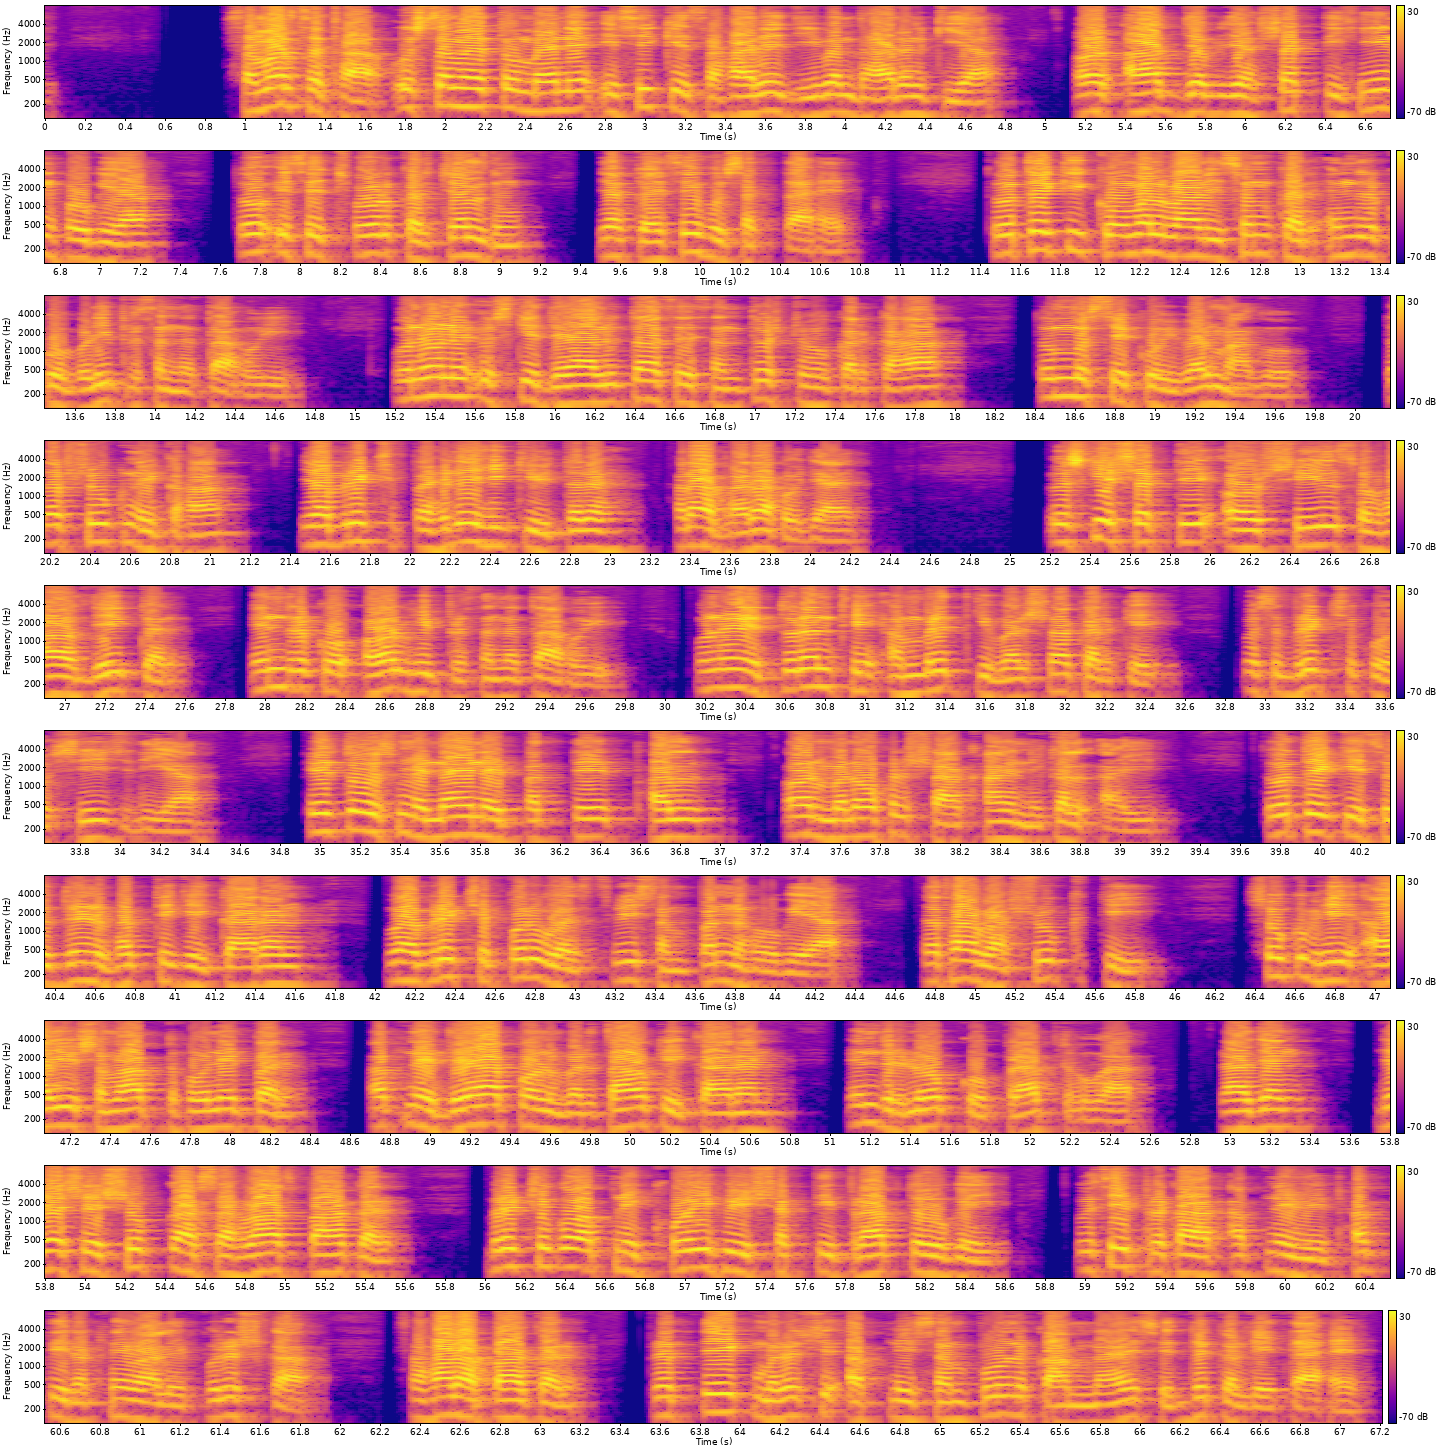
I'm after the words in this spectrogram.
समर्थ था, उस समय तो मैंने इसी के सहारे जीवन धारण किया, और आज जब यह शक्तिहीन हो गया तो इसे छोड़कर चल दूँ, यह कैसे हो सकता है? तोते की कोमल वाणी सुनकर इंद्र को बड़ी प्रसन्नता हुई। उन्होंने उसकी दयालुता से संतुष्ट होकर कहा, तुम मुझसे कोई वर मांगो। तब शुक ने कहा, यह वृक्ष पहले ही की तरह हरा भरा हो जाए। उसकी शक्ति और शील स्वभाव देखकर इंद्र को और भी प्रसन्नता हुई। उन्होंने तुरंत ही अमृत की वर्षा करके उस वृक्ष को सींच दिया। फिर तो उसमें नए नए पत्ते, फल और मनोहर शाखाएँ निकल आई। तोते की सुदृढ़ भक्ति के कारण वह वृक्ष पूर्व श्री संपन्न हो गया। तथा वह सुख की, सुख भी आयु समाप्त होने पर अपने दयापूर्ण बर्ताव के कारण इंद्रलोक को प्राप्त हुआ। राजन, जैसे सुख का सहवास पाकर वृक्ष को अपनी खोई हुई शक्ति प्राप्त हो गई, उसी प्रकार अपने में भक्ति रखने वाले पुरुष का सहारा पाकर प्रत्येक मनुष्य अपनी संपूर्ण कामनाएँ सिद्ध कर लेता है।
